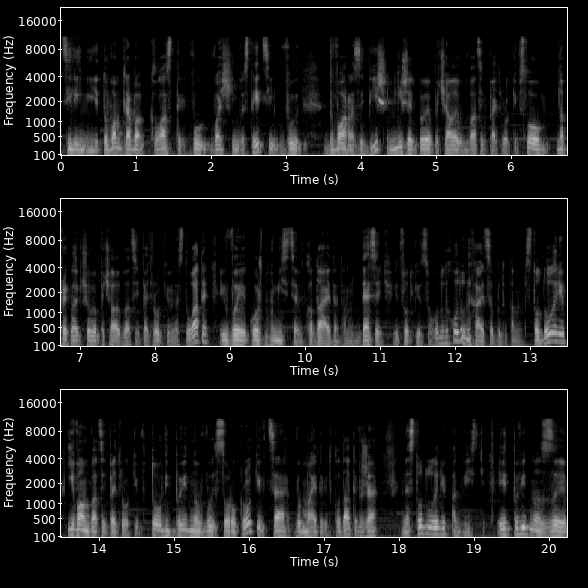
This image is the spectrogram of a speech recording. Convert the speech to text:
цій лінії, то вам треба класти в ваші інвестиції в два рази більше, ніж якби ви почали в 25 років. Словом, наприклад, якщо ви почали в 25 років інвестувати, і ви кожного місяця відкладаєте там 10% від свого доходу, нехай це буде там 100 доларів, і вам 25 років, то відповідно в 40 років це ви маєте відкладати вже не 100 доларів, а 200. І відповідно з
